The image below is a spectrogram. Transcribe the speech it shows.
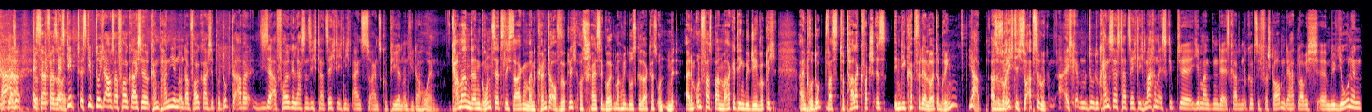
Ja, also es, total versaut. es, gibt, es gibt durchaus erfolgreiche Kampagnen und erfolgreiche Produkte, aber diese Erfolge lassen sich tatsächlich nicht eins zu eins kopieren und wiederholen. Kann man dann grundsätzlich sagen, man könnte auch wirklich aus Scheiße Gold machen, wie du es gesagt hast, und mit einem unfassbaren Marketingbudget wirklich ein Produkt, was totaler Quatsch ist, in die Köpfe der Leute bringen? Ja, Also so richtig, so absolut. Ich, du, du kannst das tatsächlich machen. Es gibt äh, jemanden, der ist gerade kürzlich verstorben, der hat, glaube ich, äh, Millionen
